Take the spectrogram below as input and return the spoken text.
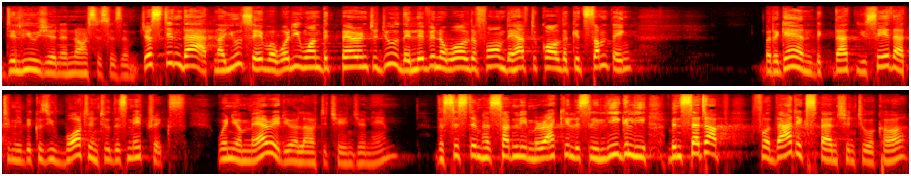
delusion and narcissism. Just in that. Now you'll say, well, what do you want the parent to do? They live in a world of form. They have to call the kid something. But again, that, you say that to me because you've bought into this matrix. When you're married, you're allowed to change your name. The system has suddenly miraculously, legally been set up for that expansion to occur.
